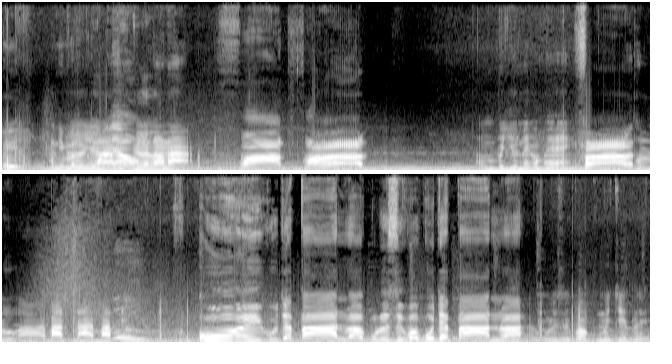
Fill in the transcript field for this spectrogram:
เอ้ยอันนี้เอมันอเยอะนะมาแล้วเกินแล้วน่ะฟาดฟาดมันไปอยู่ในกำแพงฟาดทะลุอ่าบัสได้บัสตีอยู่อุ้ยกูจะตานว่ะกูรู้สึกว่ากูจะตานว่ะเออกูรู้สึกว่ากูไม่เจ็บเลย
